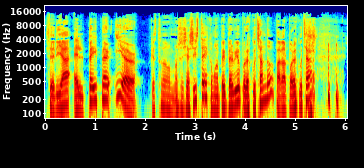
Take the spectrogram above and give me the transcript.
sería el pay-per-ear. Que esto no sé si existe, es como el pay-per-view, pero escuchando, pagar por escuchar.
